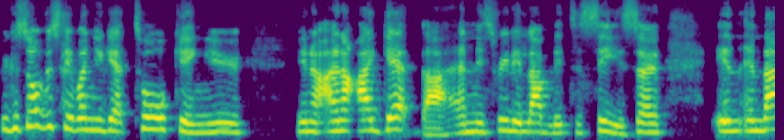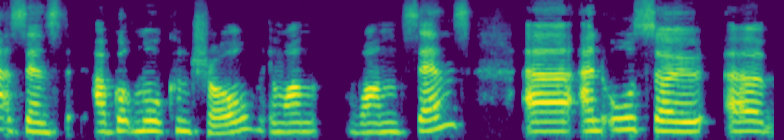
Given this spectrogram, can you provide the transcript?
because obviously when you get talking you you know and i get that and it's really lovely to see so in in that sense i've got more control in one one sense uh, and also um,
